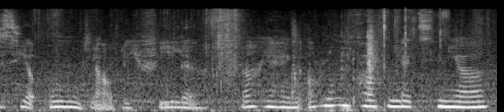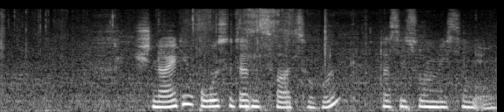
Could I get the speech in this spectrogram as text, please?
es hier unglaublich viele. Ach, hier hängen auch noch ein paar vom letzten Jahr. Ich schneide die Rose dann zwar zurück, dass sie so ein bisschen in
